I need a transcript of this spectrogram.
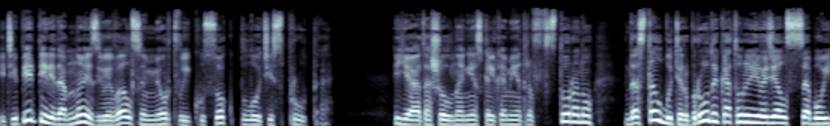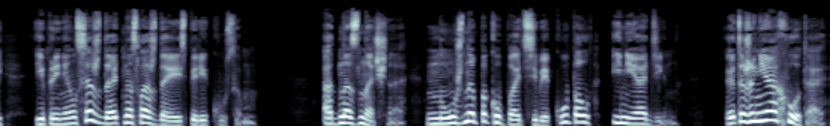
и теперь передо мной извивался мертвый кусок плоти спрута. Я отошел на несколько метров в сторону, достал бутерброды, которые взял с собой, и принялся ждать, наслаждаясь перекусом. Однозначно, нужно покупать себе купол и не один. Это же не охота,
